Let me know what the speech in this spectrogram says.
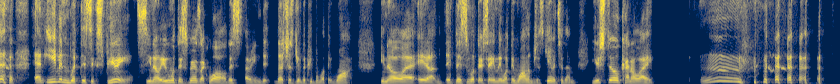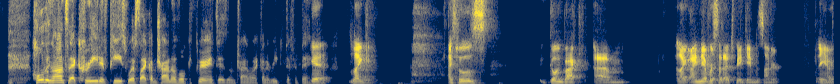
and even with this experience, you know, even with the experience, like, well, this, I mean, th- let's just give the people what they want. You know, uh, it, uh, if this is what they're saying, they what they want, let me just give it to them. You're still kind of like, mm. holding on to that creative piece where it's like I'm trying to evoke experiences. I'm trying to like kind of reach different things. yeah like i suppose going back um like i never set out to be a game designer you know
